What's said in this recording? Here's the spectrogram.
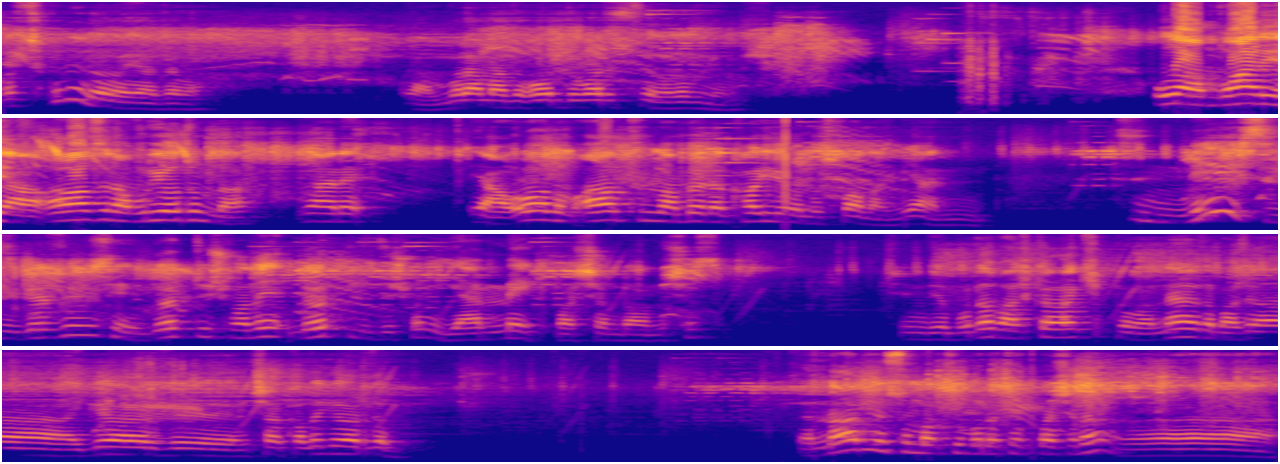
Nasıl çıkılıyor oraya acaba? Ulan vuramadı. O duvar üstüne vurulmuyormuş. Ulan var ya ağzına vuruyordum da. Yani ya oğlum altından böyle kayıyorsunuz falan yani. Ne işsiniz gözünüzü seveyim. Dört düşmanı, 400 düşmanı yenmek başarılı almışız. Şimdi burada başka rakip mi var? Nerede başka? Aa gördüm. Çakalı gördüm. Sen ne yapıyorsun bakayım burada tek başına? Aa,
